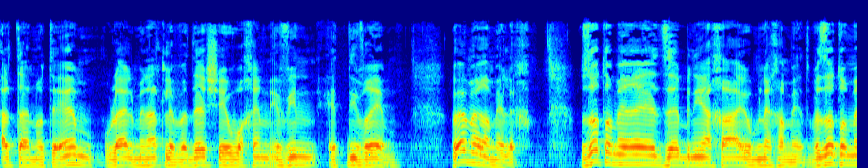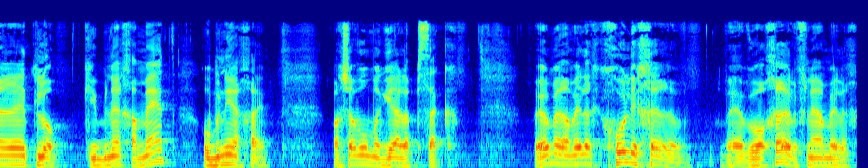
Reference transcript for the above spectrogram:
על טענותיהם, אולי על מנת לוודא שהוא אכן הבין את דבריהם. ואומר המלך, זאת אומרת זה בני החי ובנך מת, וזאת אומרת לא, כי בנך מת ובני החי. ועכשיו הוא מגיע לפסק. ויאמר המלך, קחו לי חרב, ויבואו אחר לפני המלך.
